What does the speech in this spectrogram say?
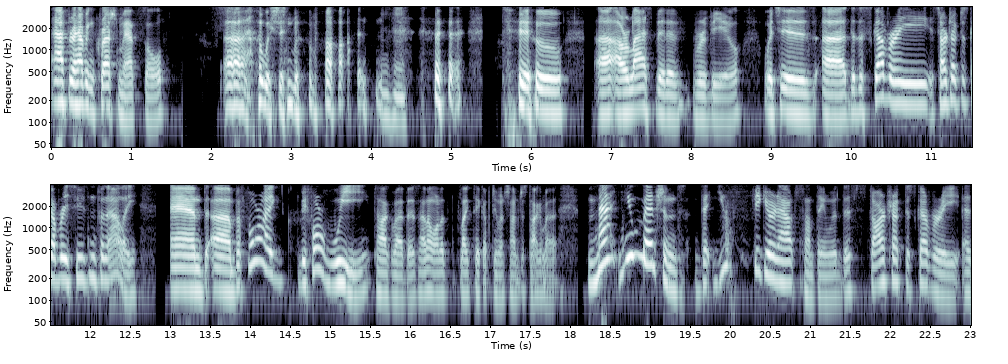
after having crushed Matt's soul, uh, we should move on Mhm. to uh, our last bit of review, which is uh, the Discovery Star Trek Discovery season finale. And um, before I before we talk about this, I don't want to like take up too much time just talking about it. Matt, you mentioned that you figured out something with this Star Trek Discovery, uh,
